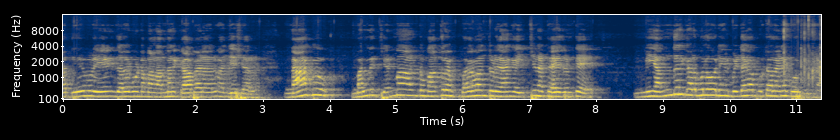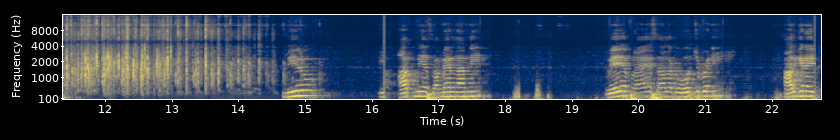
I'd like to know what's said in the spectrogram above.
ఆ దేవుడు ఏమి జరగకుండా మన అందరినీ కాపాడారు అని చేశారు. నాకు మళ్ళీ జన్మ అంటూ మాత్రం భగవంతుడు యాంగ ఇచ్చినట్టు ఐదు ఉంటే మీ అందరి కడుపులో నేను బిడ్డగా పుట్టాలనే కోరుకుంటాను మీరు ఆత్మీయ సమ్మేళనాన్ని వ్యయ ప్రయాసాలకు ఓర్చుకొని ఆర్గనైజ్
